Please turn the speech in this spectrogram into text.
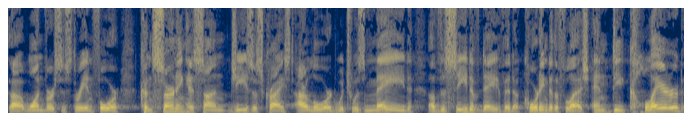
uh, 1, verses 3 and 4, concerning his son, Jesus Christ our Lord, which was made of the seed of David according to the flesh, and declared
